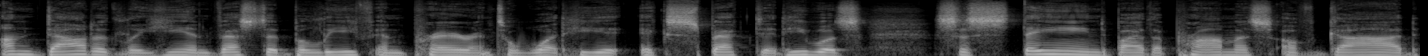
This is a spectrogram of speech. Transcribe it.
Undoubtedly, he invested belief in prayer into what he expected. He was sustained by the promise of God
